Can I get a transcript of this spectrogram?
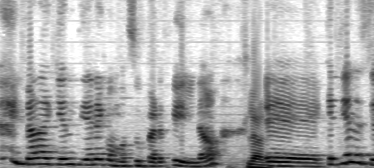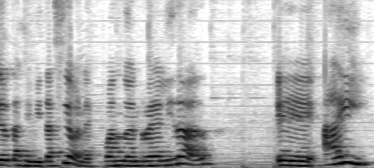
Cada quien tiene como su perfil, ¿no? Claro. Eh, que tiene ciertas limitaciones, cuando en realidad eh, ahí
